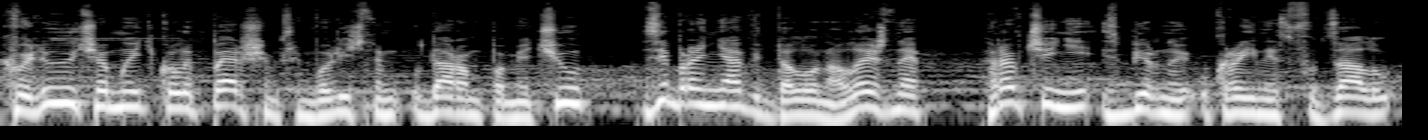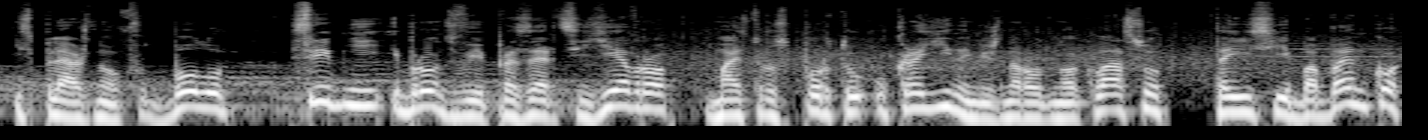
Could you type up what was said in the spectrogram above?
хвилююча мить, коли першим символічним ударом по м'ячу зібрання віддало належне гравчині збірної України з футзалу і з пляжного футболу, срібній і бронзовій призерці Євро, майстру спорту України міжнародного класу Таїсії Бабенко,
